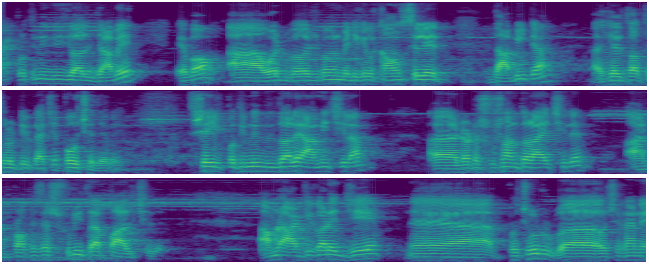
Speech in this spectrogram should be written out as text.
এক প্রতিনিধি দল যাবে এবং ওয়েস্ট বেঙ্গল মেডিকেল কাউন্সিলের দাবিটা হেলথ অথরিটির কাছে পৌঁছে দেবে। সেই প্রতিনিধি দলে আমি ছিলাম ডক্টর সুশান্ত রায় ছিলেন আর প্রফেসর সুরিতা পাল ছিলেন। আমরা আরজিগড়ে যে প্রচুর সেখানে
